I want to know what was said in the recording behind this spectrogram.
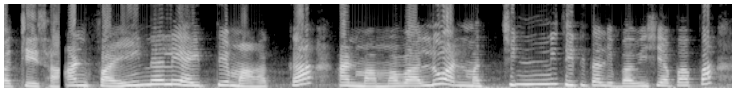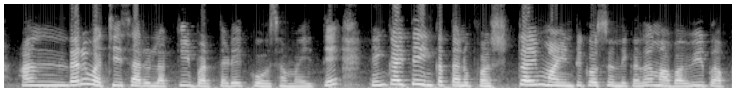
వచ్చేసా. అండ్ ఫైనలీ అయితే మా అక్క అండ్ మా అమ్మ వాళ్ళు అండ్ మా చిన్ని చిట్టి తల్లి భవిష్య పాప అందరూ వచ్చేసారు లక్కీ బర్త్డే కోసం అయితే ఇంకైతే ఇంకా తను ఫస్ట్ టైం మా ఇంటికి వస్తుంది కదా మా భవి పాప.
